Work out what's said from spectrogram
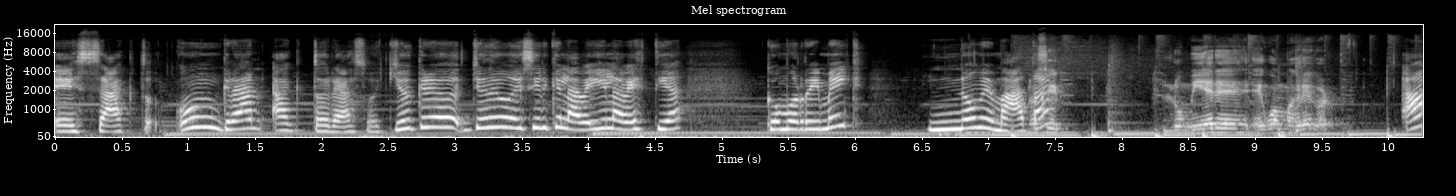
exacto, un gran actorazo. Yo creo, yo debo decir que La Bella y la Bestia como remake no me mata. No, sí. Lumière es Ewan McGregor. Ah,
